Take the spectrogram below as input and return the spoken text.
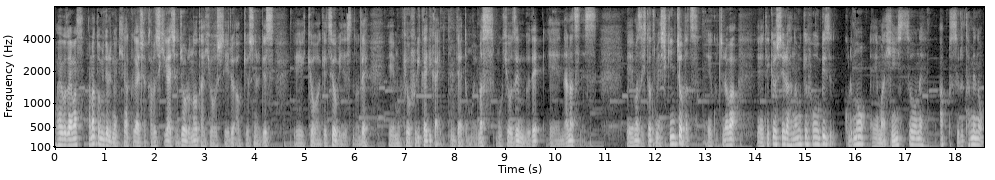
おはようございます。花と緑の企画会社株式会社ジョーロの代表をしている青木義則です、えー、今日は月曜日ですので、えー、目標振り返り会行ってみたいと思います。目標全部で、えー、7つです、えー、まず1つ目資金調達、えー、こちらは、えー、提供している花向けフォービズ。これの、えー、まあ品質をねアップするための、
